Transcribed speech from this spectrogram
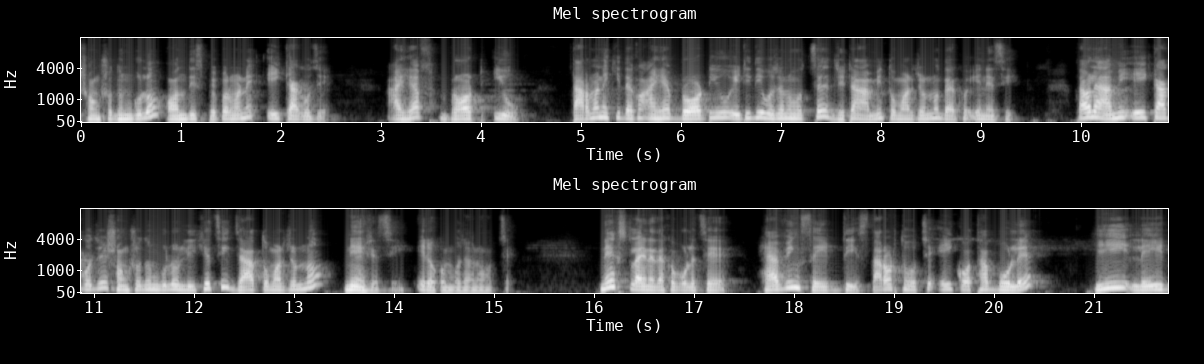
সংশোধনগুলো অন দিস পেপার মানে এই কাগজে। আই হ্যাভ ব্রট ইউ তার মানে কি? দেখো আই হ্যাভ ব্রট ইউ এটি দিয়ে বোঝানো হচ্ছে যেটা আমি তোমার জন্য দেখো এনেছি। তাহলে আমি এই কাগজে সংশোধনগুলো লিখেছি যা তোমার জন্য নিয়ে এসেছি, এরকম বোঝানো হচ্ছে। নেক্সট লাইনে দেখো বলেছে হ্যাভিং সেইড দিস তার অর্থ হচ্ছে এই কথা বলে he laid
